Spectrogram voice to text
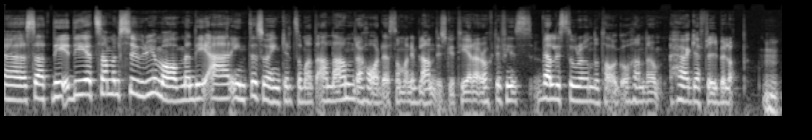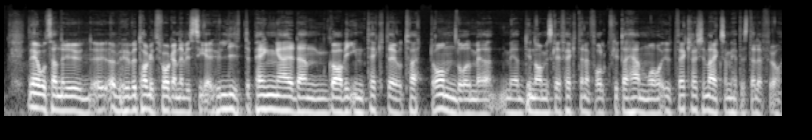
Eh, så att det, det, är ett sammelsurium av, men det är inte så enkelt som att alla andra har det som man ibland diskuterar och det finns väldigt stora undantag och handlar om höga fribelopp. Mm. Nej, och sen är det ju eh, överhuvudtaget frågan när vi ser hur lite pengar den gav i intäkter och tvärtom då med, med dynamiska effekter när folk flyttar hem och utvecklar sin verksamhet istället för att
